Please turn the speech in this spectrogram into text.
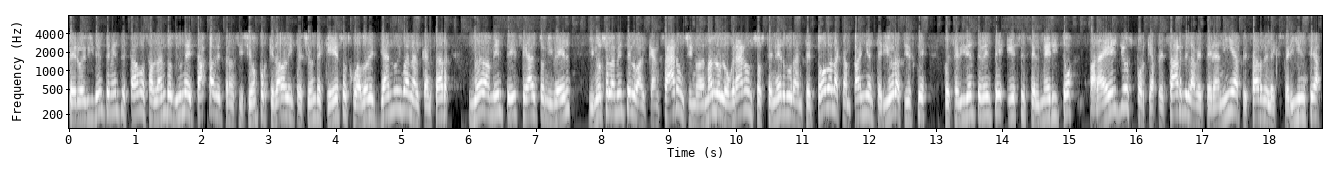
Pero evidentemente estábamos hablando de una etapa de transición porque daba la impresión de que esos jugadores ya no iban a alcanzar nuevamente ese alto nivel y no solamente lo alcanzaron, sino además lo lograron sostener durante toda la campaña anterior, así es que pues evidentemente ese es el mérito para ellos porque a pesar de la veteranía, a pesar de la experiencia,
